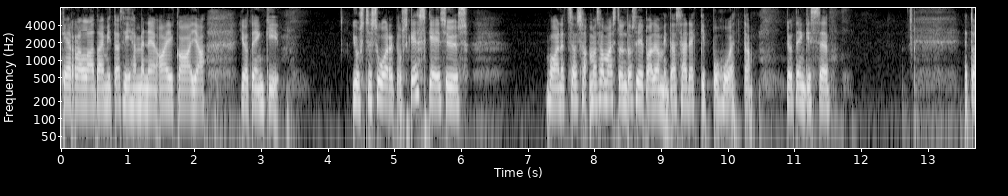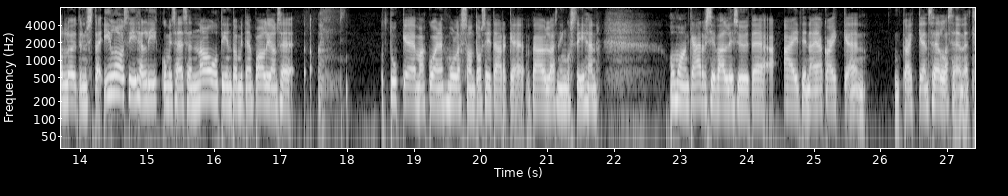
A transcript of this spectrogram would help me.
kerrallaan tai mitä siihen menee aikaa ja jotenkin just se suorituskeskeisyys, vaan että mä samaistuin tosi paljon, mitä Sädekin puhuu, että jotenkin se, että on löytynyt sitä iloa siihen liikkumiseen, sen nautinto, miten paljon se tukee. Mä koen, että mulle se on tosi tärkeä väylä niin kuin siihen omaan kärsivällisyyteen äitinä ja kaikkeen, kaikkeen sellaiseen, että,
